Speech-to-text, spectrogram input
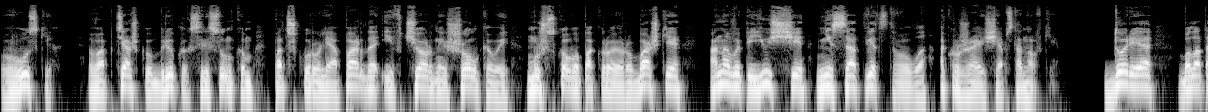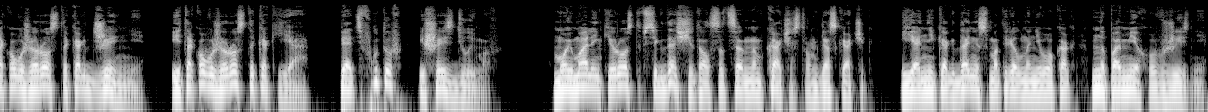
В узких, в обтяжку брюках с рисунком под шкуру леопарда и в черной шелковой мужского покроя рубашке она вопиюще не соответствовала окружающей обстановке. Дория была такого же роста, как Дженни, и такого же роста, как я, 5 футов и 6 дюймов. Мой маленький рост всегда считался ценным качеством для скачек, я никогда не смотрел на него как на помеху в жизни,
